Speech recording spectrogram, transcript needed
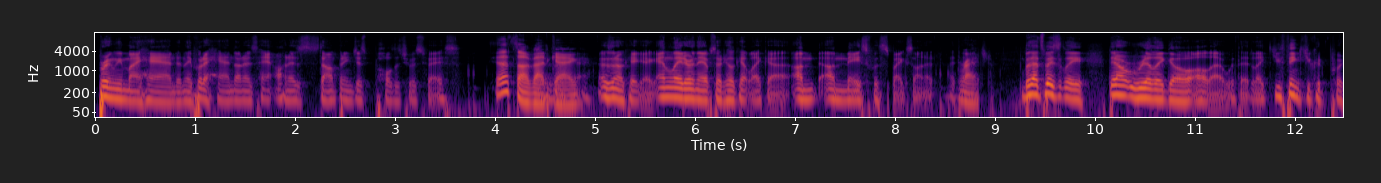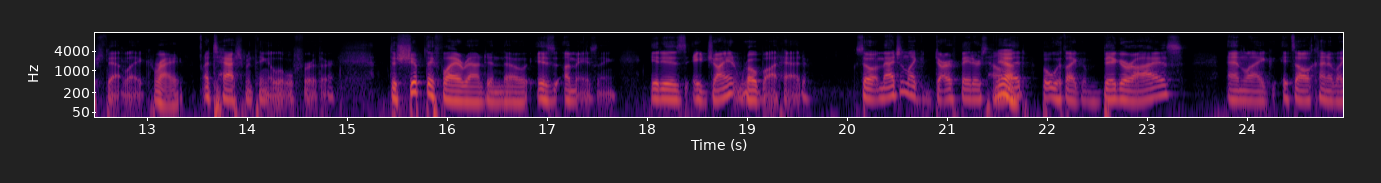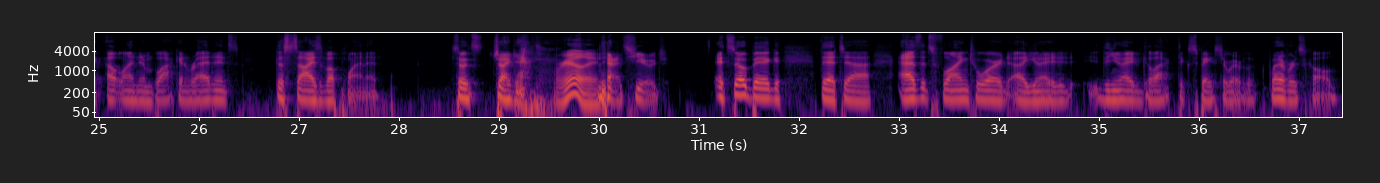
Bring me my hand, and they put a hand on his hand, on his stump, and he just pulls it to his face. That's not a bad gag. okay. It was an okay gag. And later in the episode, he'll get like a a, a mace with spikes on it. attached. Right. But that's basically they don't really go all out with it. Like you think you could push that like Right. attachment thing a little further. The ship they fly around in, though, is amazing. It is a giant robot head. So imagine like Darth Vader's Yeah. helmet, but with like bigger eyes, and like it's all kind of like outlined in black and red, and it's the size of a planet. So it's gigantic. Really? yeah, it's huge. It's so big that uh, as it's flying toward uh, United, the United Galactic Space or whatever, whatever it's called,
